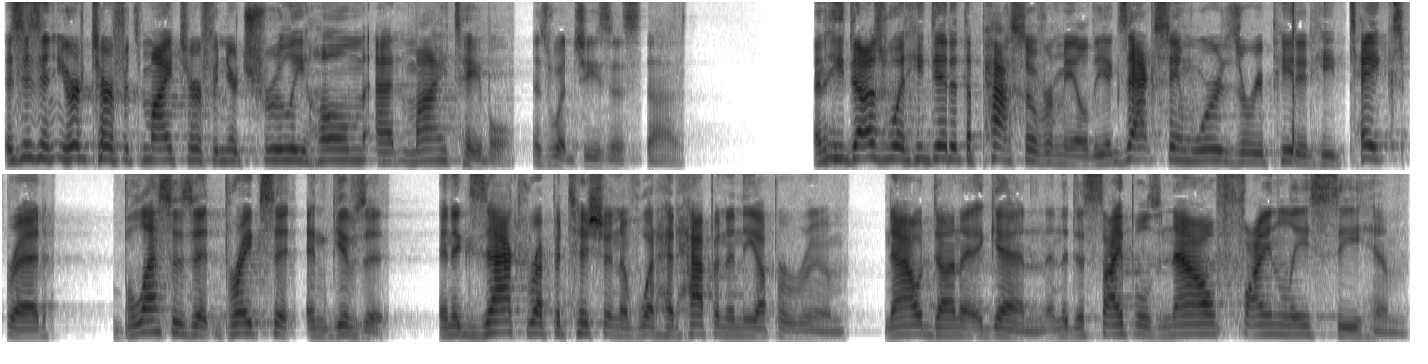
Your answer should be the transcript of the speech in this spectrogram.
This isn't your turf, it's my turf, and you're truly home at my table, is what Jesus does. And he does what he did at the Passover meal. The exact same words are repeated. He takes bread, blesses it, breaks it, and gives it. An exact repetition of what had happened in the upper room, now done again. And the disciples now finally see him.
